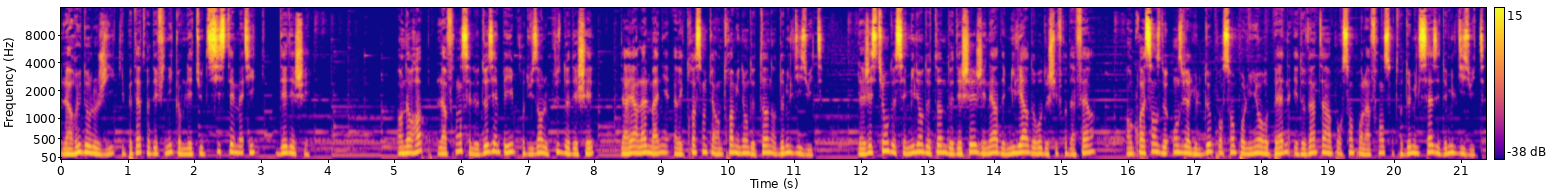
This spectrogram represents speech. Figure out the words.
la rudologie, qui peut être définie comme l'étude systématique des déchets. En Europe, la France est le deuxième pays produisant le plus de déchets, derrière l'Allemagne avec 343 millions de tonnes en 2018. La gestion de ces millions de tonnes de déchets génère des milliards d'euros de chiffre d'affaires, en croissance de 11,2% pour l'Union européenne et de 21% pour la France entre 2016 et 2018.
